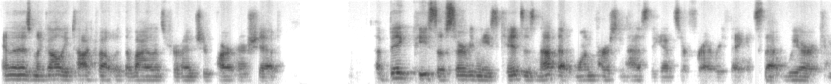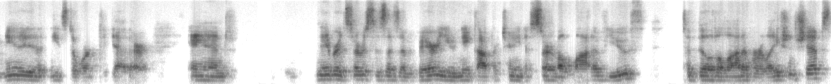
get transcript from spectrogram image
And then as Magali talked about with the Violence Prevention Partnership, a big piece of serving these kids is not that one person has the answer for everything. It's that we are a community that needs to work together. And neighborhood services has a very unique opportunity to serve a lot of youth, to build a lot of relationships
